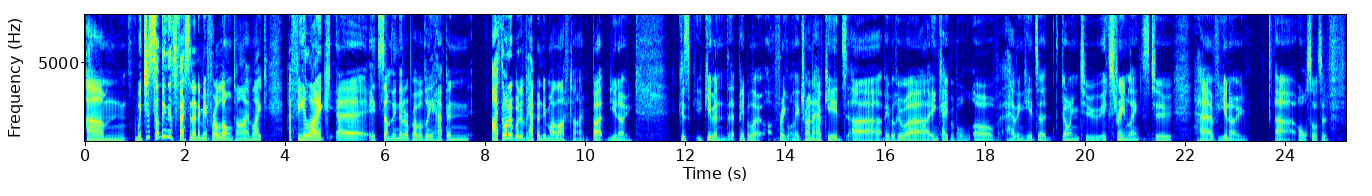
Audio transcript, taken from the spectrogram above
um, which is something that's fascinated me for a long time. Like I feel like uh, it's something that'll probably happen. I thought it would have happened in my lifetime, but you know because given that people are frequently trying to have kids, uh, people who are incapable of having kids are going to extreme lengths to have, you know, uh, all sorts of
